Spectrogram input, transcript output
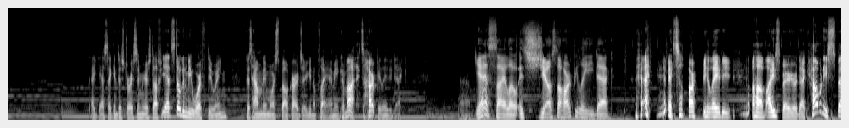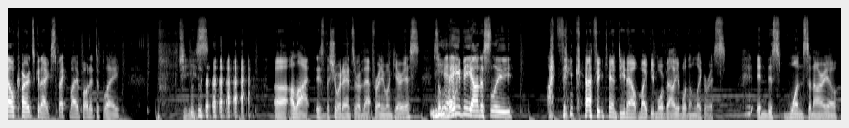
I guess I can destroy some of your stuff. Yeah, it's still going to be worth doing, because how many more spell cards are you going to play? I mean, come on, it's a Harpy Lady deck. Yes, Xylo. It's just a Harpy Lady deck. it's a Harpy Lady um, Ice Barrier deck. How many spell cards could I expect my opponent to play? Jeez. uh, a lot is the short answer of that for anyone curious. So yeah. maybe, honestly, I think having Candina out might be more valuable than Licorice in this one scenario.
